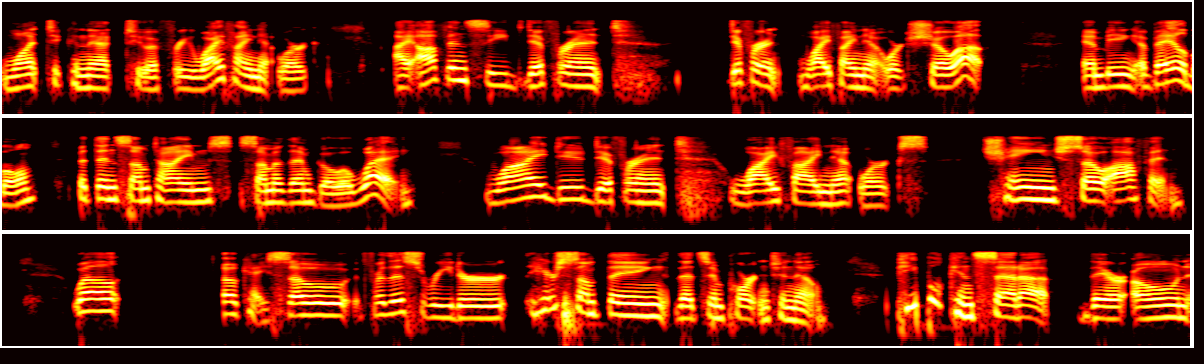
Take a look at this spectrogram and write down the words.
want to connect to a free Wi Fi network, I often see different different Wi-Fi networks show up and being available, but then sometimes some of them go away. Why do different Wi-Fi networks change so often? Well, okay, so for this reader, here's something that's important to know. People can set up their own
